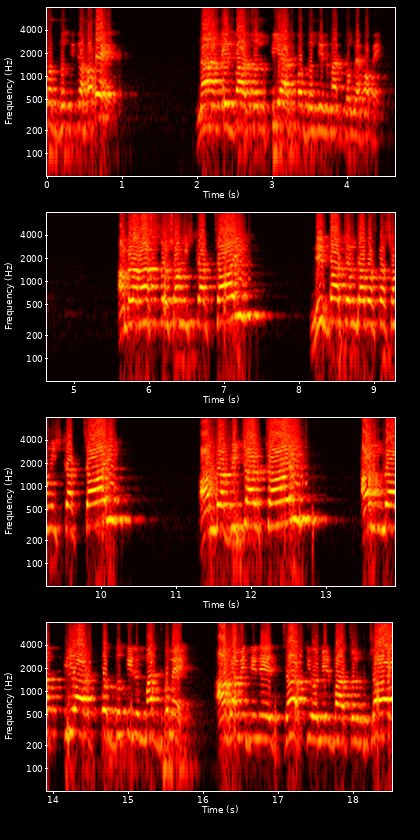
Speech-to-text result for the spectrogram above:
পদ্ধতিতে হবে না নির্বাচন পিআর পদ্ধতির মাধ্যমে হবে। আমরা রাষ্ট্র সংস্কার চাই, নির্বাচন ব্যবস্থা সংস্কার চাই, আমরা বিচার চাই আমরা পিয়ার পদ্ধতির মাধ্যমে আগামী দিনে জাতীয় নির্বাচন চাই।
